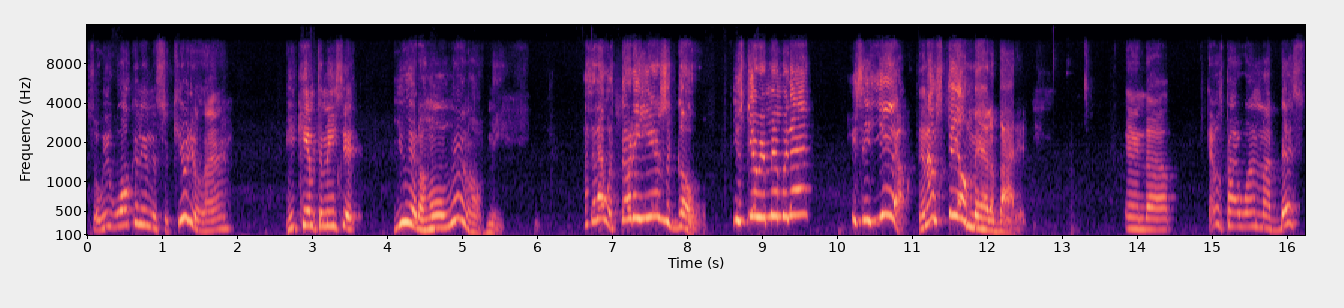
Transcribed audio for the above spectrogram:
So we walking in the security line. He came to me and said, "You hit a home run off me." I said, "That was 30 years ago. You still remember that?" He said, "Yeah," and I'm still mad about it. And uh, that was probably one of my best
